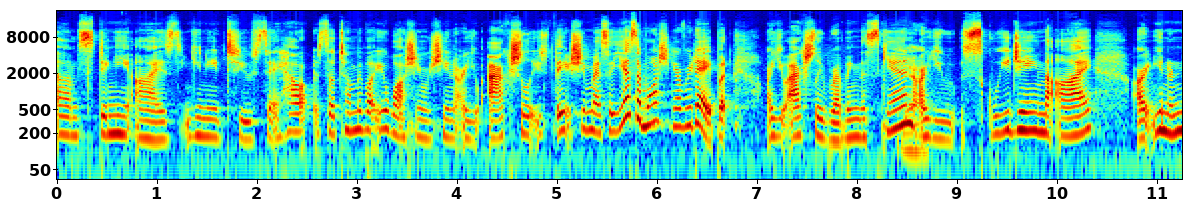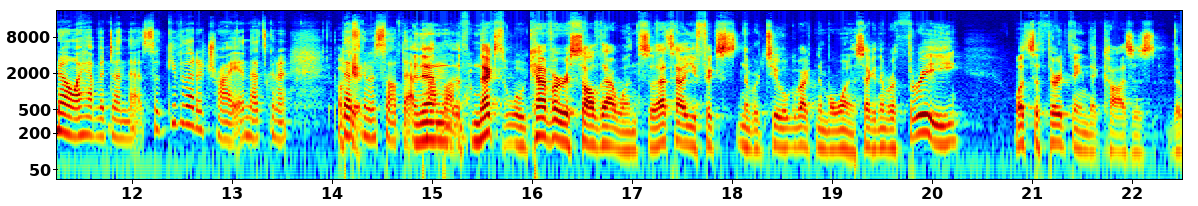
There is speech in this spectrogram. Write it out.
um, stingy eyes, you need to say how. So tell me about your washing machine. Are you actually? They, she might say, yes, I'm washing every day, but are you actually rubbing the skin? Yeah. Are you squeegeeing the eye? Are you know? No, I haven't done that. So give that a try, and that's gonna that's gonna solve that and then problem. the next, well, we kind of already solved that one. So that's how you fix number two. We'll go back to number one in a second. Number three, what's the third thing that causes the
